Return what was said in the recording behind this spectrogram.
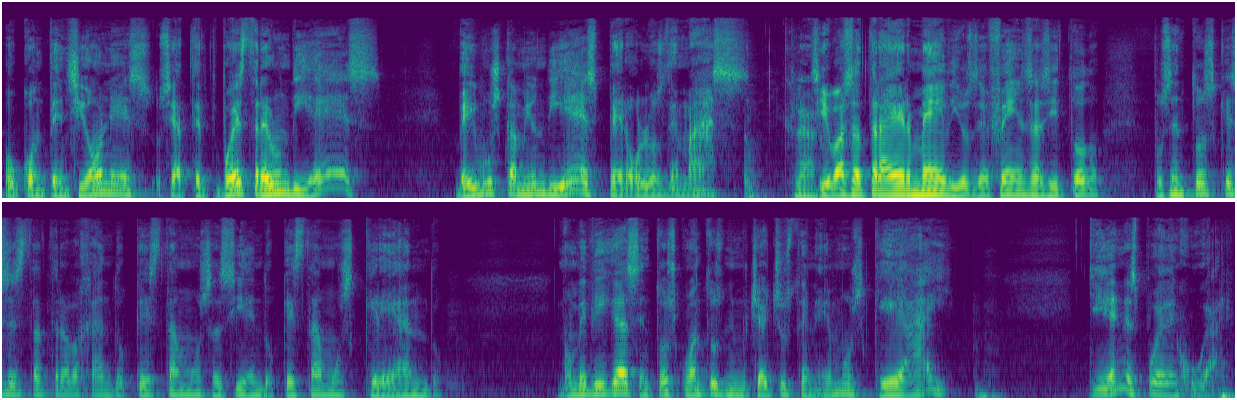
o contenciones. O sea, te puedes traer un 10. Ve y búscame un 10, pero los demás. Claro. Si vas a traer medios, defensas y todo, pues entonces, ¿qué se está trabajando? ¿Qué estamos haciendo? ¿Qué estamos creando? No me digas entonces cuántos muchachos tenemos, qué hay, quiénes pueden jugar.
